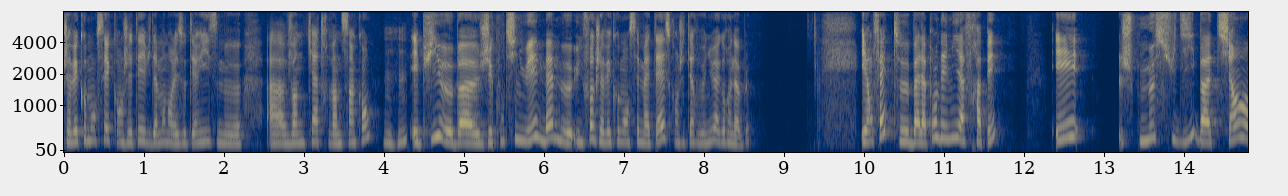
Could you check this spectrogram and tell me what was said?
J'avais commencé quand j'étais évidemment dans l'ésotérisme euh, à 24-25 ans. Mhm. Et puis, euh, bah, j'ai continué, même euh, une fois que j'avais commencé ma thèse, quand j'étais revenue à Grenoble. Et en fait, bah, la pandémie a frappé. Et je me suis dit, bah tiens,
